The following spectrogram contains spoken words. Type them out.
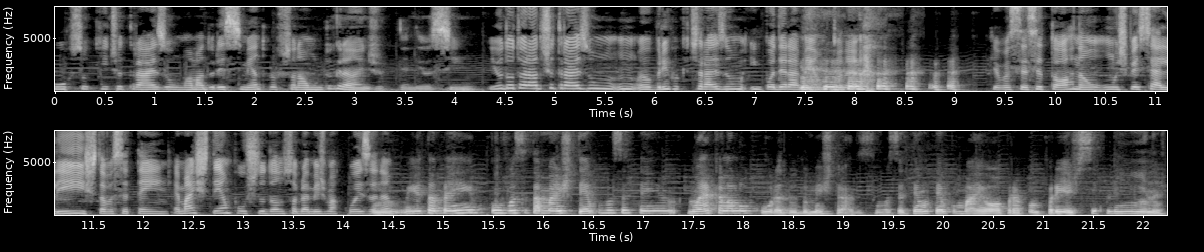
curso que te traz um amadurecimento profissional muito grande, entendeu? Assim. E o doutorado te traz um, um eu brinco que te traz um empoderamento, né? que você se torna um, especialista, você tem é mais tempo estudando sobre a mesma coisa, né? E também por você estar tá mais tempo, você tem não é aquela loucura do, do mestrado, assim, você tem um tempo maior para cumprir as disciplinas,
